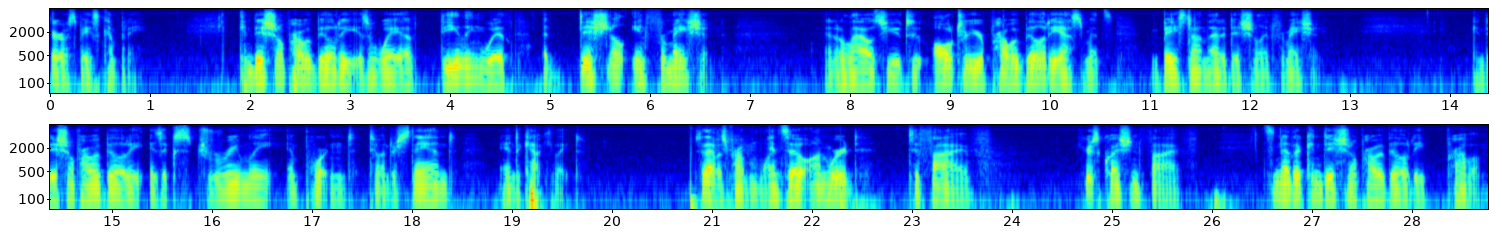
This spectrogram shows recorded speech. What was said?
aerospace company. Conditional probability is a way of dealing with additional information and it allows you to alter your probability estimates based on that additional information. Conditional probability is extremely important to understand and to calculate. So that was problem one. And so onward to five. Here's question five. It's another conditional probability problem.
